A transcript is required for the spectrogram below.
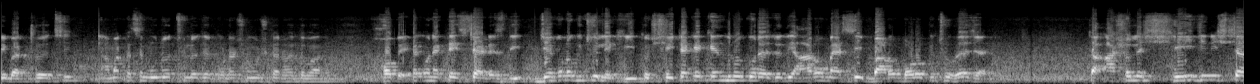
ব্যর্থ হয়েছি। আমার কাছে মনে হচ্ছিল যে কোটা সংস্কার হয়তো বা হবে। এখন একটা স্ট্র্যাটেজি যে কোনো কিছু লিখি, তো সেইটাকে কেন্দ্র করে যদি আরও ম্যাসিভ বারো বড় কিছু হয়ে যায়, তা আসলে সেই জিনিসটা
